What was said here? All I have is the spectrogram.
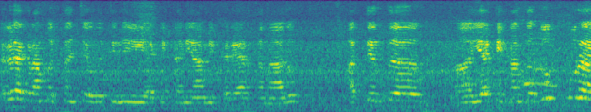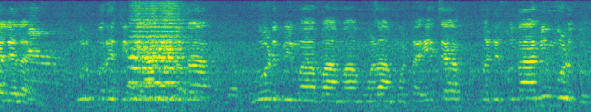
सगळ्या ग्रामस्थांच्या वतीने या ठिकाणी आम्ही खऱ्या अर्थानं आलो. अत्यंत या ठिकाणचा जो पूर आलेला आहे पूर परिस्थिती आम्ही सुद्धा गोड भीमा बामा मुळा मोठा ह्याच्यामध्ये सुद्धा आम्ही मोडतो.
